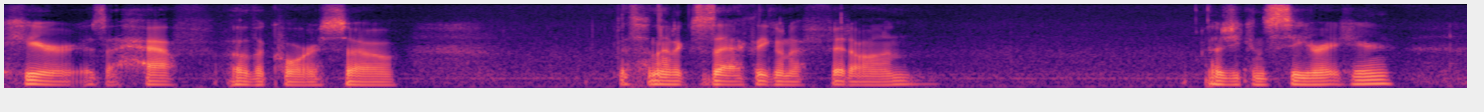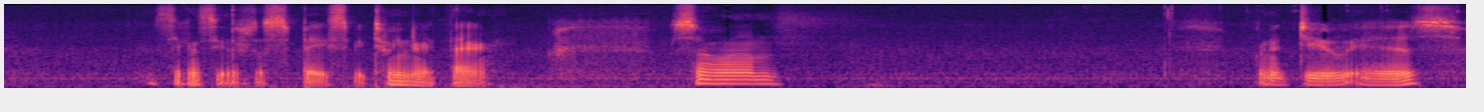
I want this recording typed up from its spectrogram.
here is a half of the core, so it's not exactly going to fit on. As you can see right here. As you can see, there's a space between right there. So, um, what I'm going to do is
